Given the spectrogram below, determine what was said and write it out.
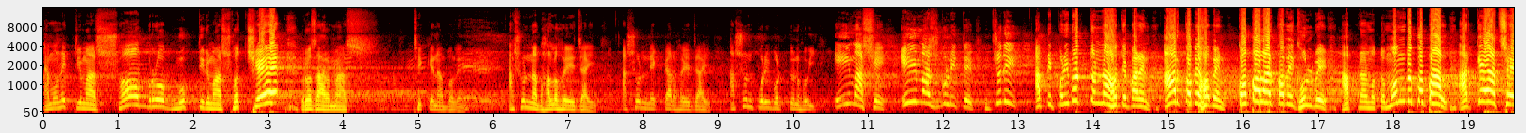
এমন একটি মাস, সব রোগ মুক্তির মাস হচ্ছে রোজার মাস। ঠিক কিনা বলেন? আসুন না ভালো হয়ে যাই, আসুন নেককার হয়ে যাই, আসুন পরিবর্তন হই। এই মাসে, এই মাসগুলিতে যদি আপনি পরিবর্তন না হতে পারেন, আর কবে হবেন, কপাল আর কবে খুলবে আপনার মতো মন্দ কপাল আর কে আছে?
